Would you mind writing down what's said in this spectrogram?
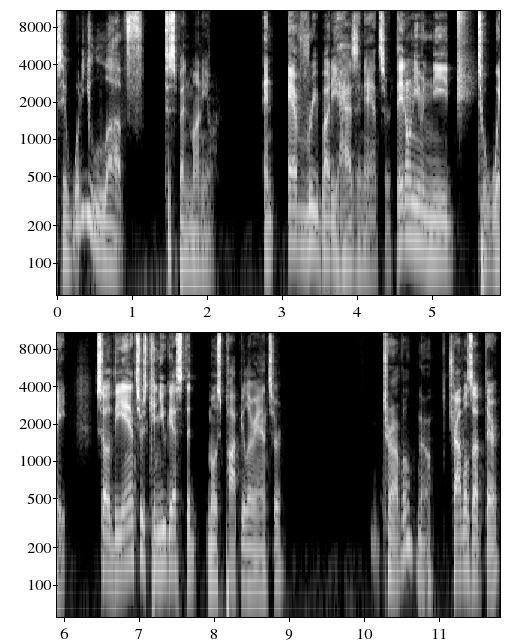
say, "What do you love to spend money on?" And everybody has an answer. They don't even need to wait. So the answers, can you guess the most popular answer? travel no Travel's up there,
